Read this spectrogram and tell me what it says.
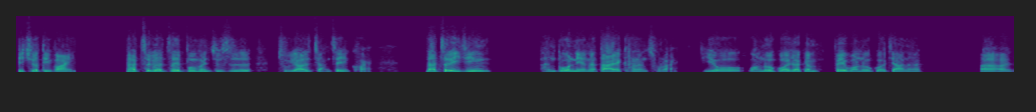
digital divide。那这个这一部分就是主要是讲这一块。那这个已经很多年了，大家也看得出来，有网络国家跟非网络国家呢，呃。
